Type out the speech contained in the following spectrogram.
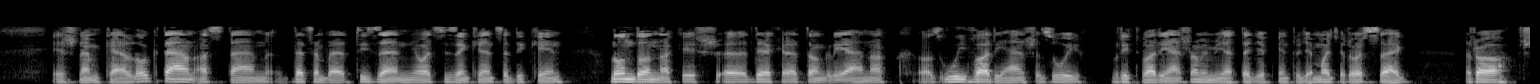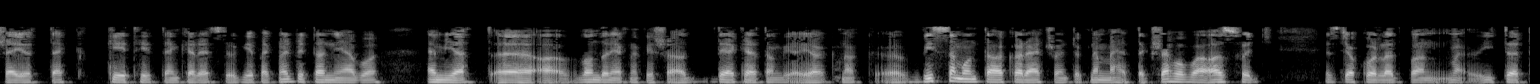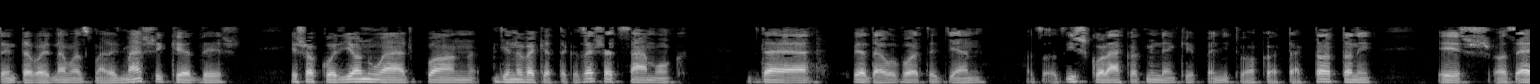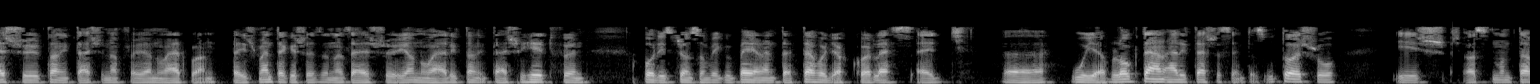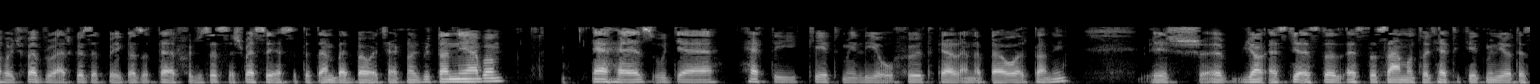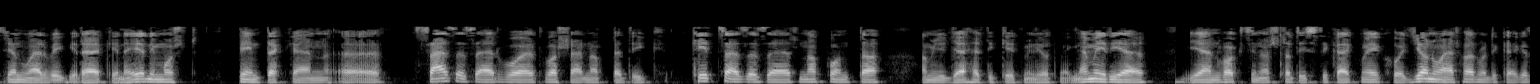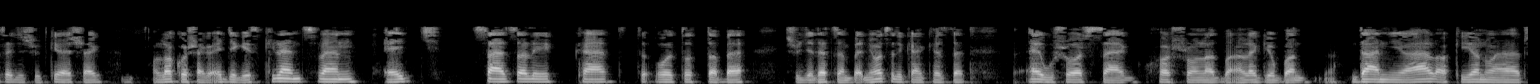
és nem kell lockdown, aztán december 18-19-én Londonnak és Dél-Kelet-Angliának az új variáns, az új brit variáns, ami miatt egyébként ugye Magyarországra se jöttek két héten keresztül gépek Nagy-Britanniából, emiatt a londoniaknak és a dél-kelet-angliaiaknak visszamondta a karácsonyt, ők nem mehettek sehova. Az, hogy ez gyakorlatban így történt-e, vagy nem, az már egy másik kérdés. És akkor januárban ugye növekedtek az esetszámok, de például volt egy ilyen, az, az iskolákat mindenképpen nyitva akarták tartani, és az első tanítási napra januárban be is mentek, és ezen az első januári tanítási hétfőn Boris Johnson végül bejelentette, hogy akkor lesz egy újabb lockdown, állítása szerint az utolsó, és azt mondta, hogy február közepéig az a terv, hogy az összes veszélyeztetett embert beoltják Nagy-Britanniában. Ehhez ugye heti két millió főt kellene beoltani, és ezt, ezt, a, ezt a számot, hogy heti két milliót, ezt január végére el kéne érni. Most pénteken 100 ezer volt, vasárnap pedig 200 ezer naponta, ami ugye heti két milliót még nem éri el. Ilyen vakcinos statisztikák még, hogy január 3-áig az Egyesült Királyság a lakossága 1,91 százalékát oltotta be, és ugye december 8-án kezdett, EU-s ország hasonlatban a legjobban Dánia áll, aki január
